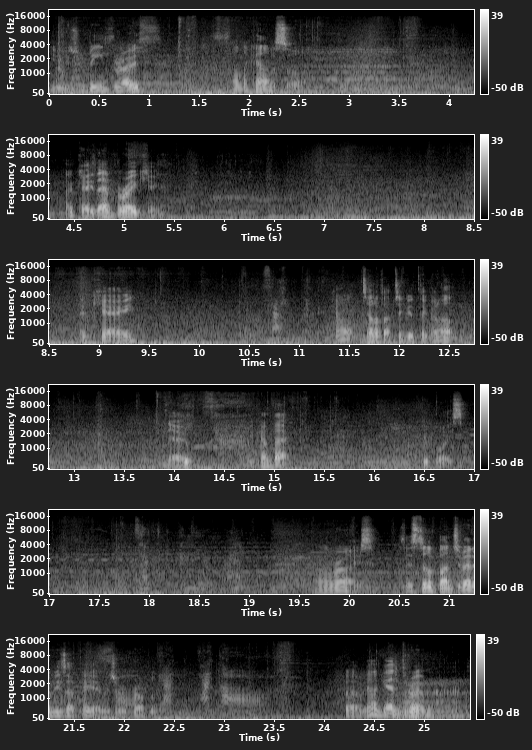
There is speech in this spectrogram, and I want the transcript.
use regrowth on the Carnosaur. Okay, they're breaking. Okay. Can't tell if that's a good thing or not. No. You come back. Good boys. Alright. So there's still a bunch of enemies up here, which are a problem. But we are getting through them.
